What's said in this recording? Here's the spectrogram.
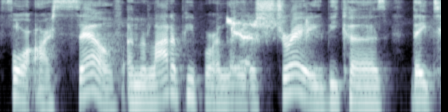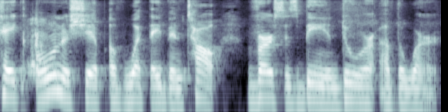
for ourselves. And a lot of people are laid Yes. astray because they take ownership of what they've been taught versus being doer of the word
